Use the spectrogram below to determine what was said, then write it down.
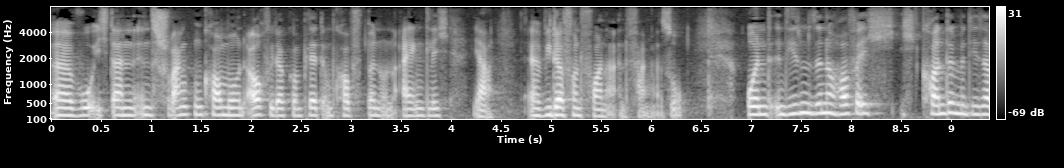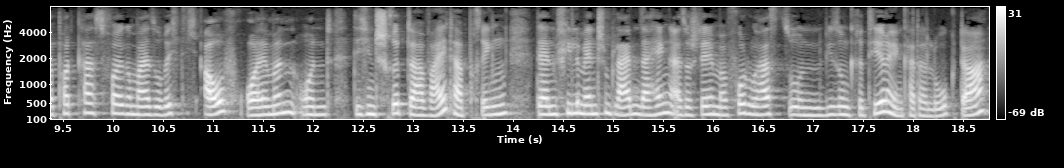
äh, wo ich dann ins Schwanken komme und auch wieder komplett im Kopf bin und eigentlich ja äh, wieder von vorne anfange. So. Und in diesem Sinne hoffe ich, ich konnte mit dieser Podcast-Folge mal so richtig aufräumen und dich einen Schritt da weiterbringen, denn viele Menschen bleiben da hängen. Also stell dir mal vor, du hast so ein, wie so ein Kriterienkatalog da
